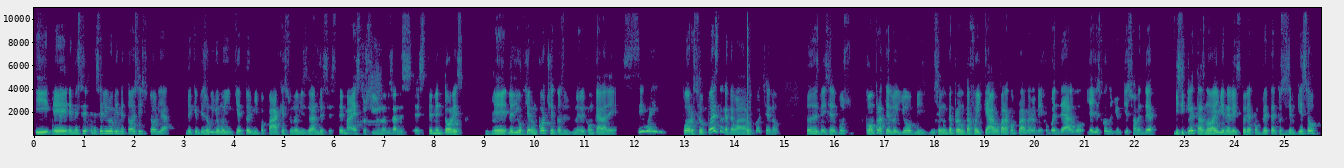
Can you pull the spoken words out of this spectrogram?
Y okay. eh, en, ese, en ese libro viene toda esa historia de que empiezo yo muy inquieto y mi papá, que es uno de mis grandes este, maestros y uno de mis grandes este, mentores, uh -huh. eh, le digo, quiero un coche. Entonces me ve con cara de, sí, güey, por supuesto que te voy a dar un coche, ¿no? Entonces me dice, pues cómpratelo. Y yo, mi, mi, segunda pregunta fue, ¿y qué hago para comprármelo? Y me dijo, vende algo. Y ahí es cuando yo empiezo a vender bicicletas, ¿no? Ahí viene la historia completa. Entonces empiezo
